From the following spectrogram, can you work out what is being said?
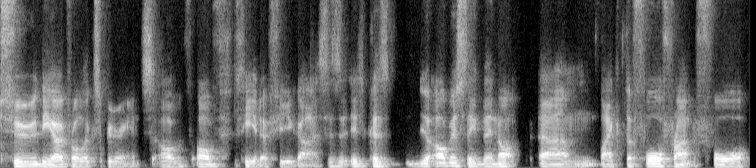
to the overall experience of of theatre for you guys? Is it because obviously they're not um, like the forefront for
